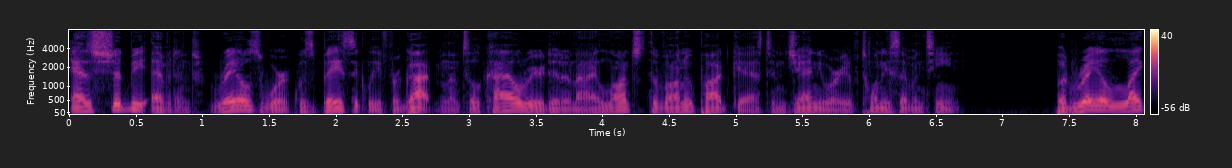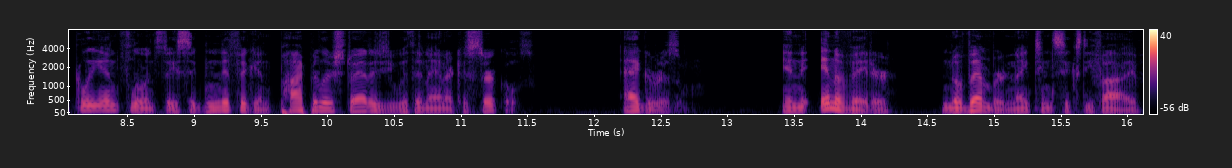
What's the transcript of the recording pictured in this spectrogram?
As should be evident, Rayo's work was basically forgotten until Kyle Rearden and I launched the Vonu podcast in January of 2017. But Rayo likely influenced a significant popular strategy within anarchist circles agorism. In Innovator, November 1965,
